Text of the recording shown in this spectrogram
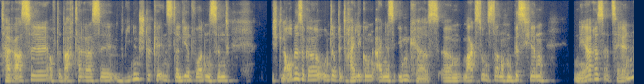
Terrasse, auf der Dachterrasse Bienenstöcke installiert worden sind. Ich glaube sogar unter Beteiligung eines Imkers. Ähm, magst du uns da noch ein bisschen Näheres erzählen?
